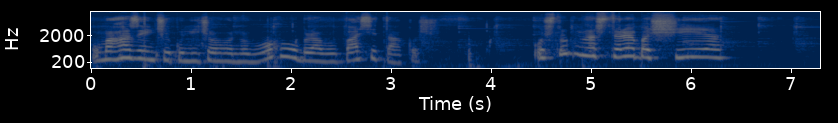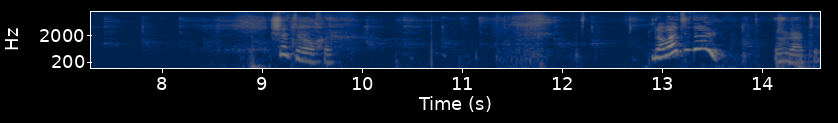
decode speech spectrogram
У магазинчику нічого нового обрав, у пасі також. Ось тут у нас треба ще. Ще трохи. Давайте далі грати.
